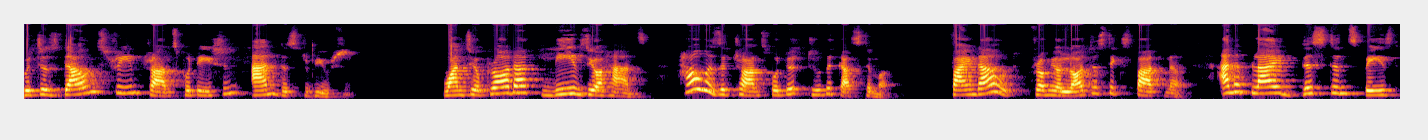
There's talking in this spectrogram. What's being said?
which is downstream transportation and distribution. Once your product leaves your hands, how is it transported to the customer? Find out from your logistics partner and apply distance-based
